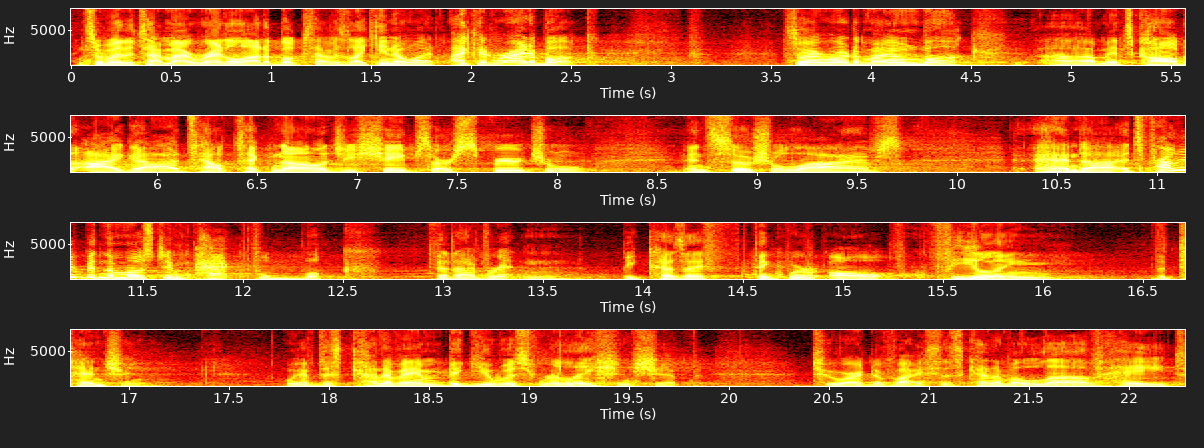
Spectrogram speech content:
And so by the time I read a lot of books, I was like, you know what? I could write a book. So I wrote my own book. Um, it's called iGods How Technology Shapes Our Spiritual and Social Lives. And uh, it's probably been the most impactful book that I've written because I think we're all feeling the tension we have this kind of ambiguous relationship to our devices, kind of a love hate,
